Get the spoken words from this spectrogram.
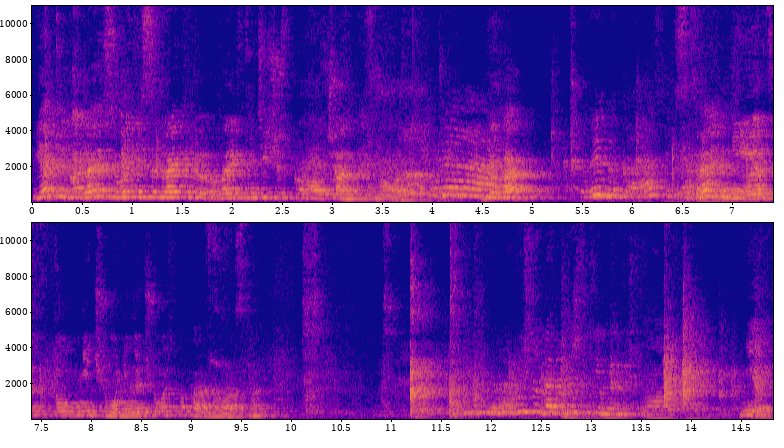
Я предлагаю сегодня сыграть в арифметическую молчанку снова. Вы Ура! как? Рыбка раз? Нет, толк ничего не началось, пока сюда пишите ничего. Нет,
